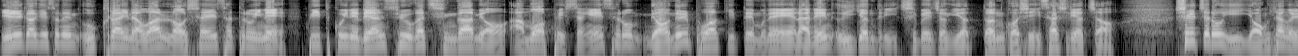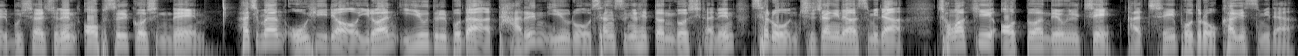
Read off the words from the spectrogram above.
일각에서는 우크라이나와 러시아의 사태로 인해 비트코인에 대한 수요가 증가하며 암호화폐 시장의 새로운 면을 보았기 때문에 라는 의견들이 지배적이었던 것이 사실이었죠. 실제로 이 영향을 무시할 수는 없을 것인데 하지만 오히려 이러한 이유들보다 다른 이유로 상승을 했던 것이라는 새로운 주장이 나왔습니다. 정확히 어떠한 내용일지 같이 보도록 하겠습니다.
